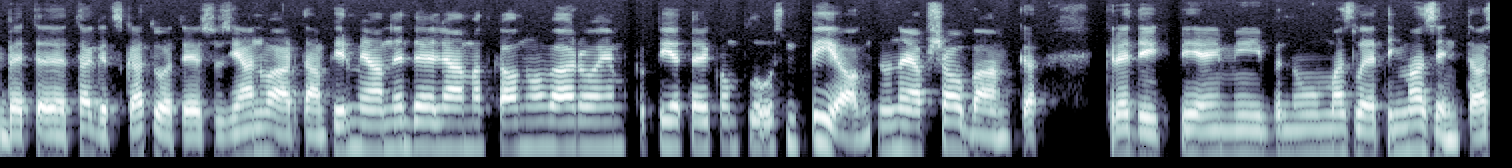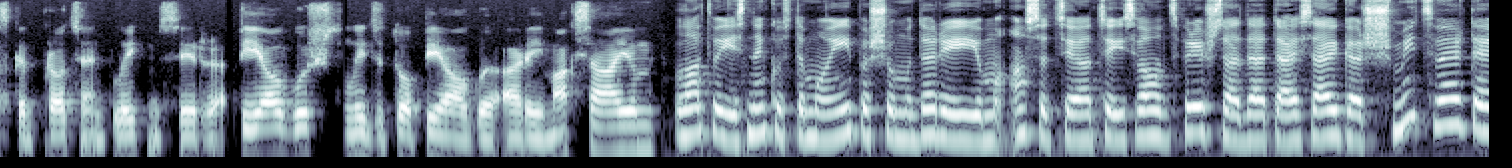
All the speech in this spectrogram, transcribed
Bet eh, tagad, skatoties uz janvāra tām pirmajām nedēļām, atkal novērojam, ka pieteikumu plūsma pieaug. Nu, neapšaubām, ka kredīta pieejamība nu, mazliet mazina tas, ka procentu likmes ir pieaugušas, līdz ar to pieauga arī maksājumi. Latvijas nekustamo īpašumu darījumu asociācijas valdes priekšsēdētājs Aigars Šmits vērtē,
